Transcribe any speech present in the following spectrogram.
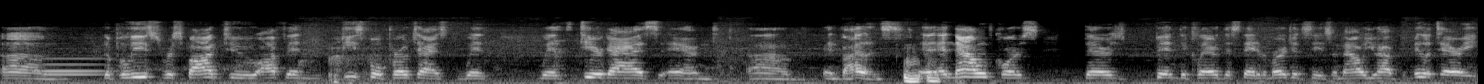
um, the police respond to often peaceful protest with with tear gas and um, and violence. And, and now, of course, there's been declared the state of emergency, so now you have the military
